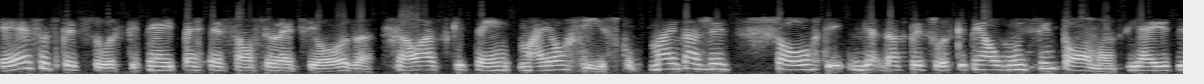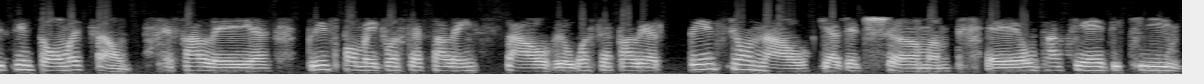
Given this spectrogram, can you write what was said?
essas pessoas que têm a hipertensão silenciosa são as que têm maior risco. Mas a gente sorte das pessoas que têm alguns sintomas, e aí esses sintomas são cefaleia, principalmente uma cefaleia cefaleia instável, uma cefaleia tensional, que a gente chama. É um paciente que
